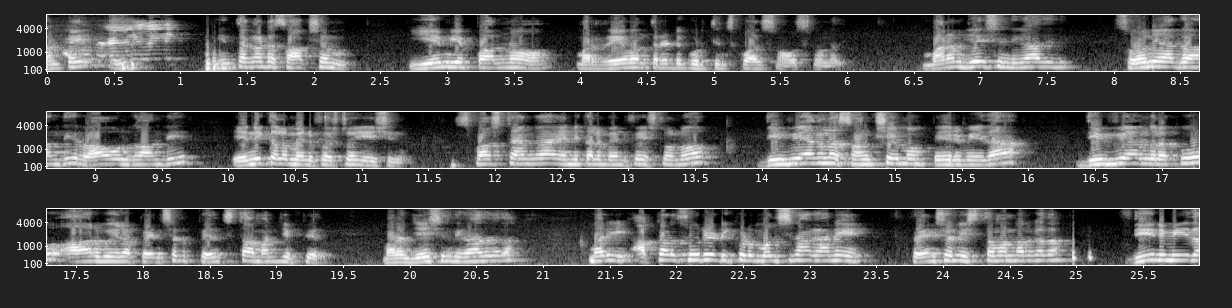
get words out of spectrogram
అంటే ఇంతకంటే సాక్ష్యం ఏం చెప్పాలనో మరి రేవంత్ రెడ్డి గుర్తించుకోవాల్సిన అవసరం ఉన్నది. మనం చేసింది కాదు ఇది. సోనియా గాంధీ రాహుల్ గాంధీ ఎన్నికల మేనిఫెస్టో చేసింది. స్పష్టంగా ఎన్నికల మేనిఫెస్టోలో దివ్యాంగుల సంక్షేమం పేరు మీద దివ్యాంగులకు ఆరు వేల పెన్షన్ పెంచుతామని చెప్పారు. మనం చేసింది కాదు కదా. మరి అక్కడ సూర్యుడు ఇక్కడ మలిసినాగానే కానీ పెన్షన్ ఇస్తామన్నారు కదా. దీని మీద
